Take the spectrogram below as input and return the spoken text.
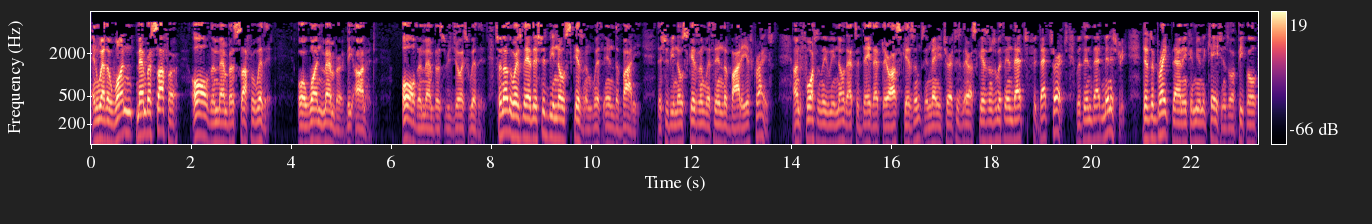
And whether one member suffer, all the members suffer with it, or one member be honored. All the members rejoice with it. So in other words, there, there should be no schism within the body. There should be no schism within the body of Christ. Unfortunately, we know that today that there are schisms in many churches. There are schisms within that that church, within that ministry. There's a breakdown in communications, or people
